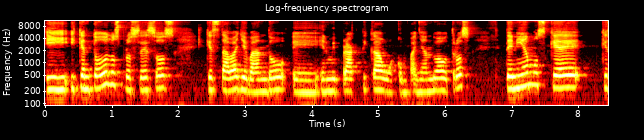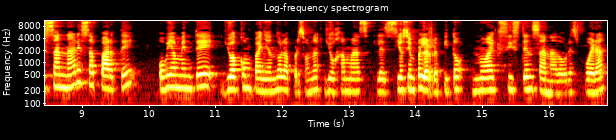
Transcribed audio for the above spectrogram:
Y, que en todos los procesos que estaba llevando eh, en mi práctica o acompañando a otros, teníamos que, que sanar esa parte obviamente yo acompañando a la persona, yo jamás les, yo siempre les repito, no existen sanadores fuera,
